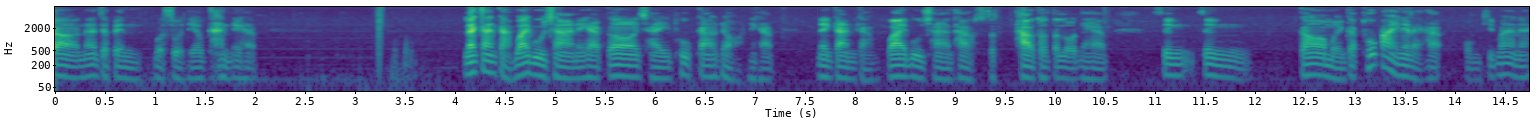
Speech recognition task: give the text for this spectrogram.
ก็น่าจะเป็นบทสวดเดียวกันนะครับ และการกราบไหว้บูชานะครับ ก็ใช้ทูบเก้าดอกนะครับ ในการกราบไหว้บูชาท้าวท้าวทศตรสนะครับ ซึ่งซึ่งก็เหมือนกับทั่วไปนี่แหละครับ ผมคิดว่านะ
